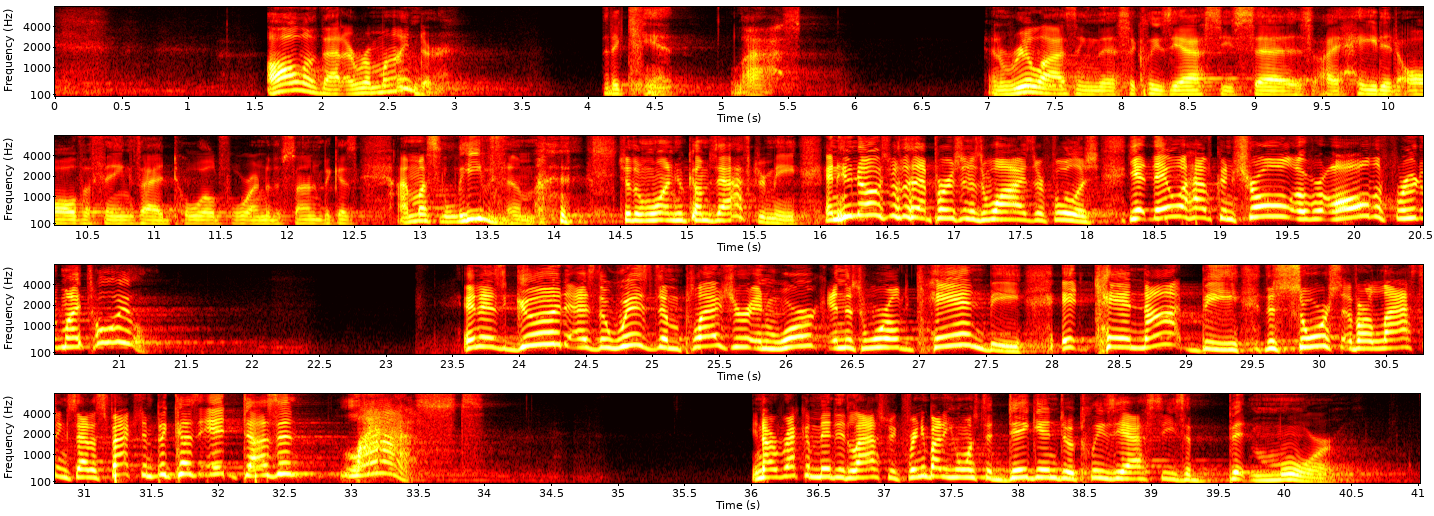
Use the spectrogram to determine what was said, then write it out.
All of that a reminder that it can't last. And realizing this, Ecclesiastes says, I hated all the things I had toiled for under the sun because I must leave them to the one who comes after me. And who knows whether that person is wise or foolish, yet they will have control over all the fruit of my toil. And as good as the wisdom, pleasure, and work in this world can be, it cannot be the source of our lasting satisfaction because it doesn't last. And I recommended last week for anybody who wants to dig into Ecclesiastes a bit more,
